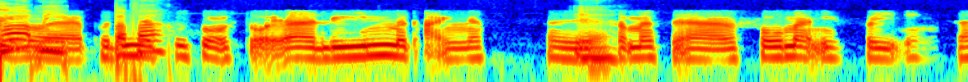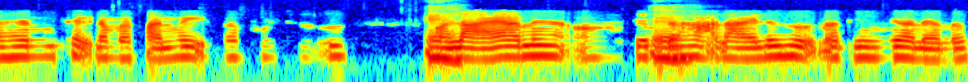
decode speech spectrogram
kom I... Er, på det her tidspunkt står jeg alene med drengene. Øh, ja. Thomas er formand i foreningen, så han taler med brandvæsenet og politiet ja. og lejerne, og dem, ja. der har lejligheden, og det ene og andet.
